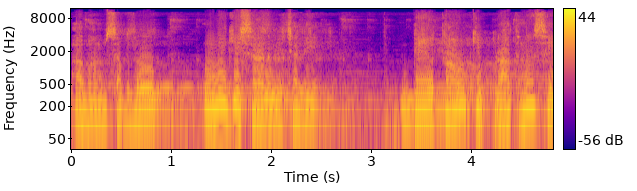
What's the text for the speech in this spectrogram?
अब हम सब लोग उन्हीं की शरण में चले। देवताओं की प्रार्थना से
